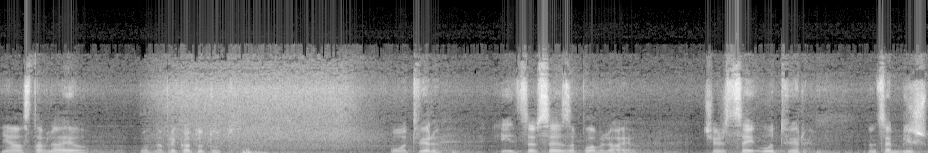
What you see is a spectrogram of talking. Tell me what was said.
Я оставляю, от, наприклад, отут отвір і це все заплавляю. Через цей отвір, ну це більш,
